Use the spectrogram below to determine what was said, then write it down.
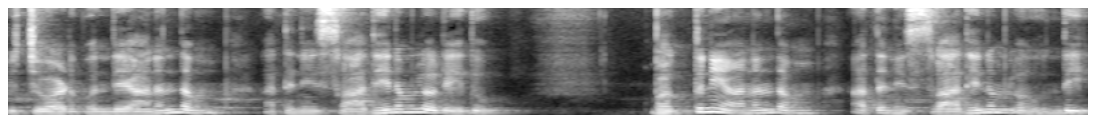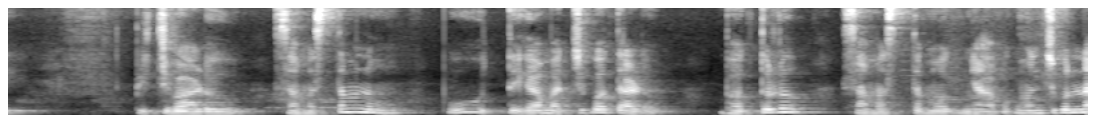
పిచ్చివాడు పొందే ఆనందం అతని స్వాధీనంలో లేదు. భక్తుని ఆనందం అతని స్వాధీనంలో ఉంది. పిచ్చివాడు సమస్తమును పూర్తిగా మర్చిపోతాడు. భక్తుడు సమస్తము జ్ఞాపకం ఉంచుకున్న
